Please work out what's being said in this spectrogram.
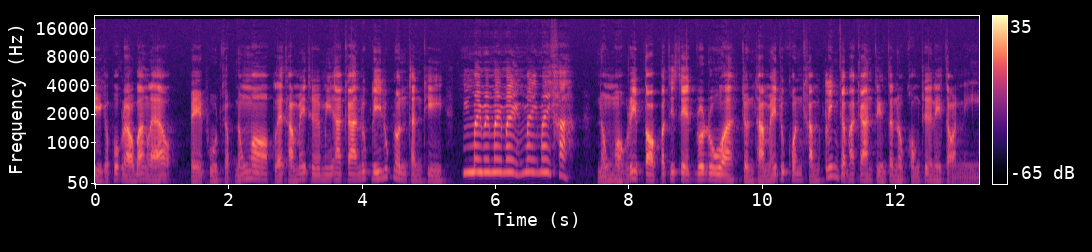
ทีกับพวกเราบ้างแล้ว เปพูดกับน้องหมอก และทำให้เธอมีอาการลุกลี้ลุกลนทันที ไม่ไม่ไม่ไม่ไม่ไม่ค่ะ น้องหมอกรีบตอบปฏิเสธรัวๆ จนทำให้ทุกคนขำกลิ้งกับอาการตื่นตระหนกของเธอในตอนนี้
